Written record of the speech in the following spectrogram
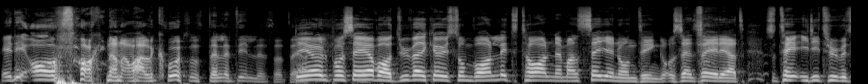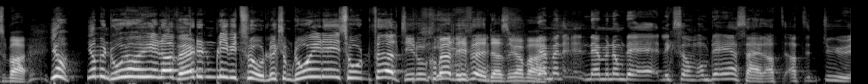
är det avsaknaden av alkohol som ställer till det så att säga? Det jag höll på att säga var att du verkar ju som vanligt ta när man säger någonting och sen säger det att så i ditt huvud så bara Ja, ja men då har hela världen blivit så, liksom då är det så för alltid och kommer aldrig födas och jag bara Nej men, nej men om det är liksom, om det är så här att, att du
